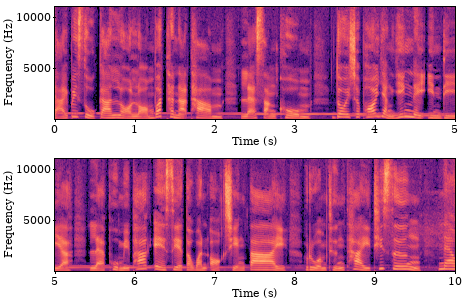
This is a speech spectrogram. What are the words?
ยายไปสู่การหล่อหลอมวัฒนธรรม และสังคม โดยเฉพาะอย่างยิ่งในอินเดีย และภูมิภาคเอเชียตะวันออกเฉียงใต้ รวมถึงไทยที่ซึ่ง แนว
